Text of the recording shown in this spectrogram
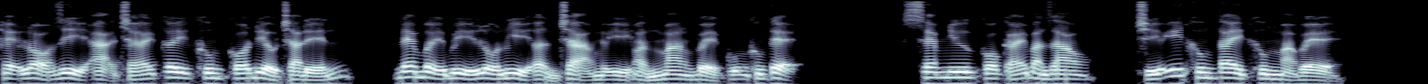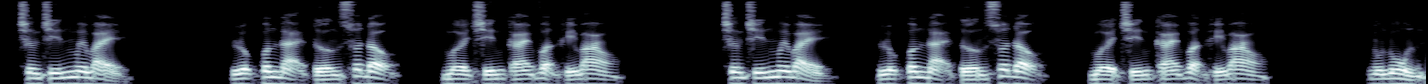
hệ lọ gì ạ, trái cây không có điều tra đến, đem bậy bị lộ nhị ẩn trà mèo y hoàn mang về cũng không tệ. Xem như có cái bàn giao, chí ít không tay không mà về. Chương chín mươi bảy, lục quân đại tướng xuất động, mười chín cái vận khí bao. Chương chín mươi bảy, lục quân đại tướng xuất động, mười chín cái vận khí bao. Bùn bùn.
